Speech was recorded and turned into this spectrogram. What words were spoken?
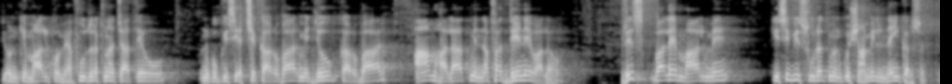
کہ ان کے مال کو محفوظ رکھنا چاہتے ہو، ان کو کسی اچھے کاروبار میں جو کاروبار عام حالات میں نفع دینے والا ہو، رزق والے مال میں کسی بھی صورت میں ان کو شامل نہیں کر سکتے۔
